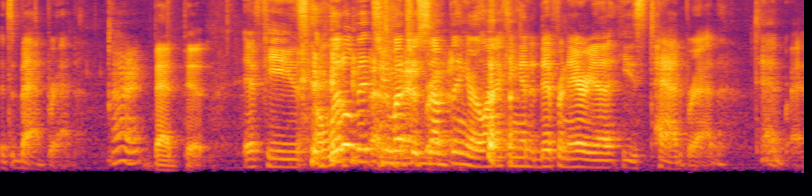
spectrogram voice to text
it's a bad Brad. All right. Bad pit. If he's a little bit too much of Brad. something or lacking in a different area, he's Tad Brad. Tad Brad.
